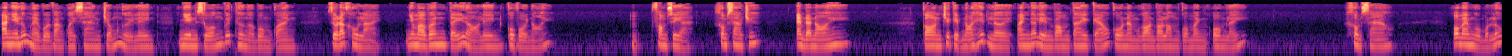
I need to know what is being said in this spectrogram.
An Nhi lúc này vội vàng quay sang Chống người lên, Nhìn xuống vết thương ở bụng của anh. Rồi đã khâu lại, Nhưng mà Vân tấy đỏ lên, Cô vội nói. Ừ, Phong Duy à Không sao chứ? Em đã nói còn chưa kịp nói hết lời, Anh đã liền vòng tay kéo cô nằm gòn vào lòng của mình, ôm lấy. Không sao. Ôm em ngủ một lúc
